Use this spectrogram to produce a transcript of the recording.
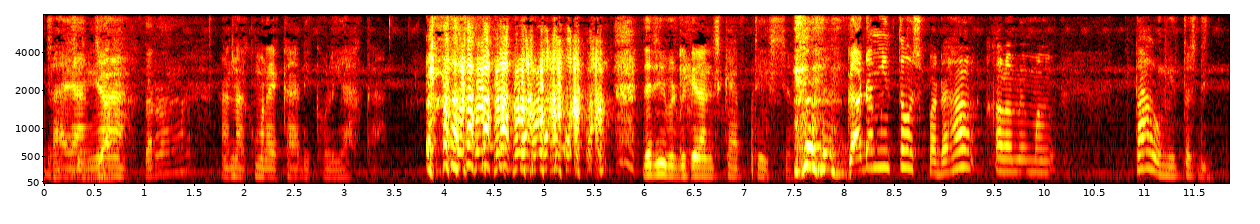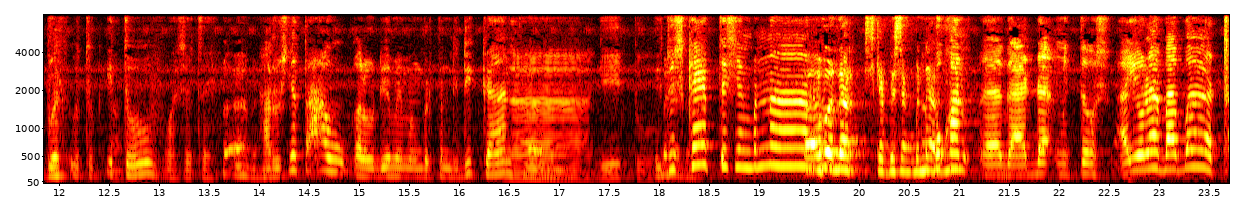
sayangnya sejahtera. anak mereka dikuliahkan jadi berpikiran skeptis. Gak ada mitos padahal kalau memang tahu mitos dibuat untuk itu maksudnya. Harusnya tahu kalau dia memang berpendidikan. Nah, gitu. itu skeptis yang benar. Ah, benar skeptis yang benar. Bukan eh, gak ada mitos. Ayolah babat.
